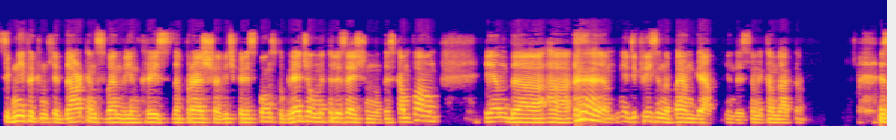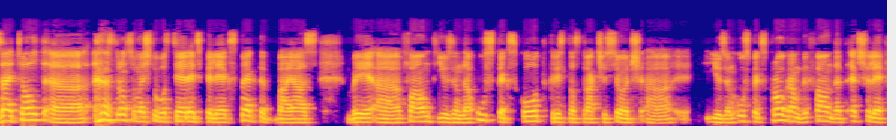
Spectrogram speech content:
significantly darkens when we increase the pressure, which corresponds to gradual metallization of this compound and uh, uh, decreasing the band gap in the semiconductor. As I told, uh, strontium H2 was theoretically expected by us. We uh, found using the USPEX code, crystal structure search, uh, using USPEX program, we found that actually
